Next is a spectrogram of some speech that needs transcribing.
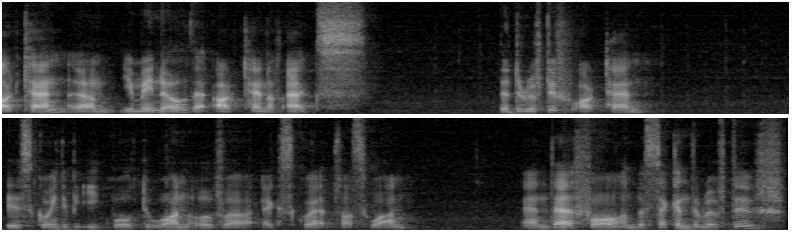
arctan, um, you may know that arctan of x, the derivative of arctan, is going to be equal to 1 over x squared plus 1. And therefore, the second derivative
